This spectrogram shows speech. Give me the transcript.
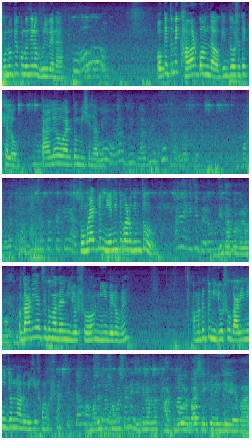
বুনুকে কোনোদিনও ভুলবে না। ওকে তুমি খাওয়ার কম দাও কিন্তু ওর সাথে খেলো। তাহলে ও একদম মিশে যাবে। তোমরা একজন নিয়ে নিতে পারো কিন্তু। গাড়ি আছে তোমাদের নিজস্ব নিয়ে বেরোবে। আমাদের তো নিজস্ব গাড়ি নেই এই জন্য আরও বেশি সমস্যা। আমাদের তো সমস্যা নেই যেখানে আমরা থাকব এবার সেখানে গিয়ে এবার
